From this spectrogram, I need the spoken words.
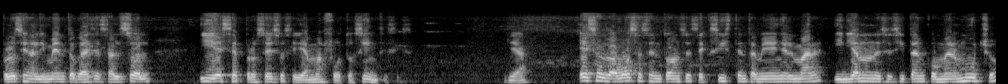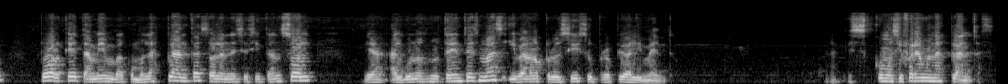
Producen alimento gracias al sol y ese proceso se llama fotosíntesis. ¿Ya? Esas babosas entonces existen también en el mar y ya no necesitan comer mucho porque también va como las plantas, solo necesitan sol, ¿ya? algunos nutrientes más y van a producir su propio alimento. Es como si fueran unas plantas.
